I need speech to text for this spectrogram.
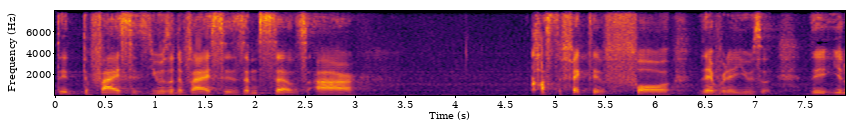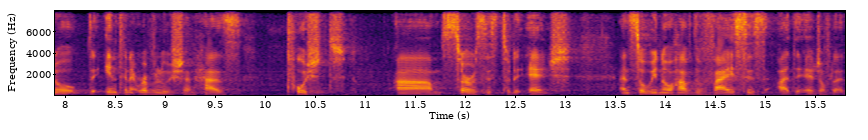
the devices, user devices themselves are cost effective for the everyday user. The, you know, the internet revolution has pushed um, services to the edge. And so we now have devices at the edge of that,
